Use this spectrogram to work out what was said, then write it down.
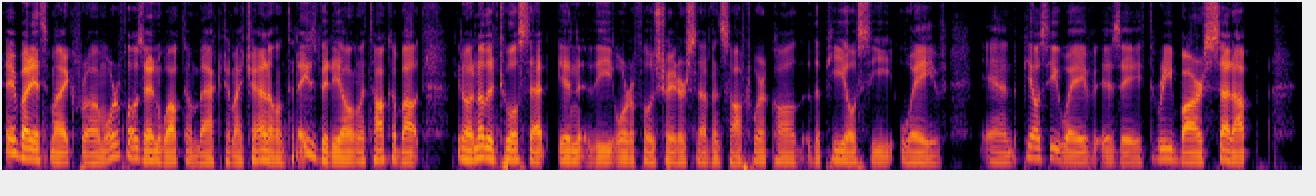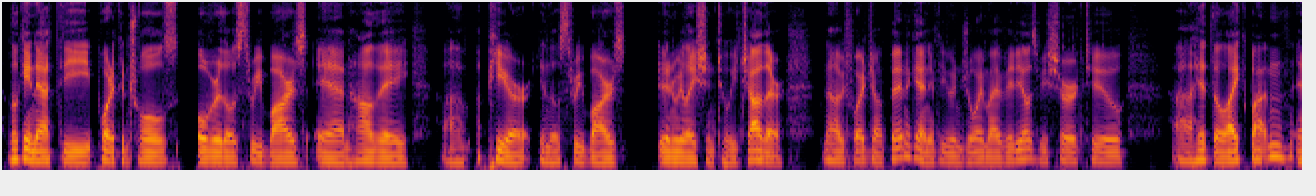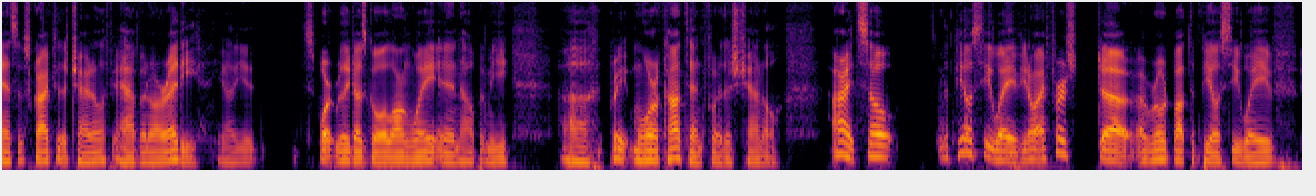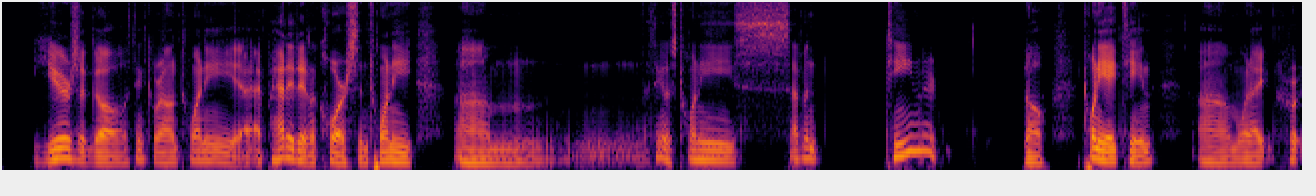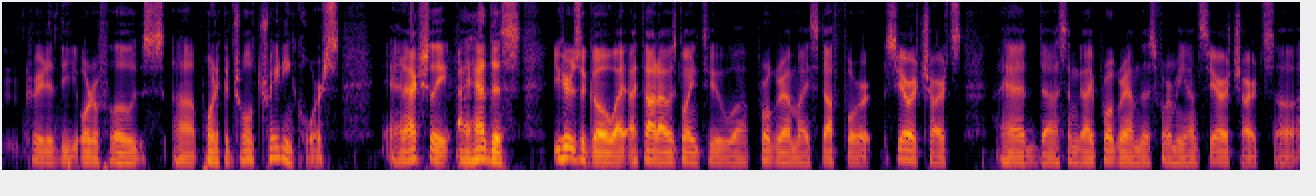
Hey everybody, it's Mike from Order Flows and welcome back to my channel. In today's video, I'm going to talk about, you know, another tool set in the Order Flows Trader 7 software called the POC Wave. And the POC Wave is a three bar setup looking at the point of controls over those three bars and how they um, appear in those three bars in relation to each other. Now, before I jump in, again, if you enjoy my videos, be sure to uh, hit the like button and subscribe to the channel if you haven't already. You know, you support really does go a long way in helping me uh, create more content for this channel. All right, so the POC wave, you know, I first uh, I wrote about the POC wave years ago. I think around 20. I had it in a course in 20. Um, I think it was 2017 or no 2018 um, when I cr- created the order flows uh, point of control trading course. And actually, I had this years ago. I, I thought I was going to uh, program my stuff for Sierra charts. I had uh, some guy program this for me on Sierra charts. So,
